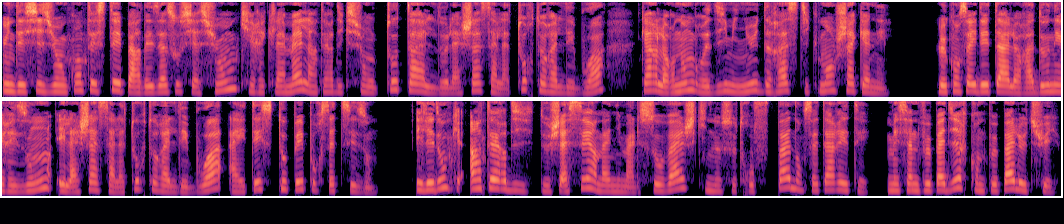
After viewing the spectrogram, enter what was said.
Une décision contestée par des associations qui réclamaient l'interdiction totale de la chasse à la tourterelle des bois car leur nombre diminue drastiquement chaque année. Le Conseil d'État leur a donné raison et la chasse à la tourterelle des bois a été stoppée pour cette saison. Il est donc interdit de chasser un animal sauvage qui ne se trouve pas dans cet arrêté, mais ça ne veut pas dire qu'on ne peut pas le tuer.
